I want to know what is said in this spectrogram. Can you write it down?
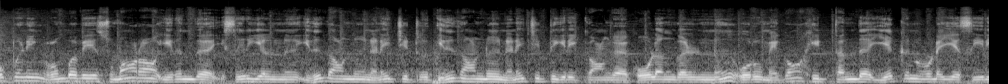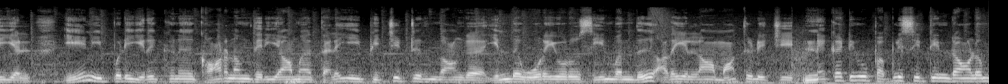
ஓப்பனிங் ரொம்பவே சுமாரா இருந்த சீரியல்னு இதுதான்னு நினைச்சிட்டு இதுதான்னு நினைச்சிட்டு இருக்காங்க கோலங்கள்னு ஒரு மெகா ஹிட் தந்த இயக்குனருடைய சீரியல். ஏன் இப்படி இருக்குன்னு காரணம் தெரியாம தலையை பிச்சிட்டு இருந்தாங்க. இந்த ஒரே ஒரு சீன் வந்து அதையெல்லாம் மாத்திடுச்சு. நெகட்டிவ் பப்ளிசிட்டின்றாலும்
